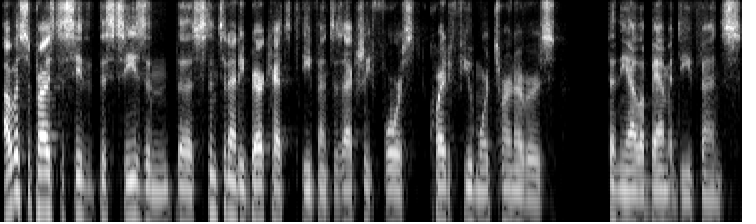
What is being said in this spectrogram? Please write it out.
I was surprised to see that this season the Cincinnati Bearcats defense has actually forced quite a few more turnovers than the Alabama defense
